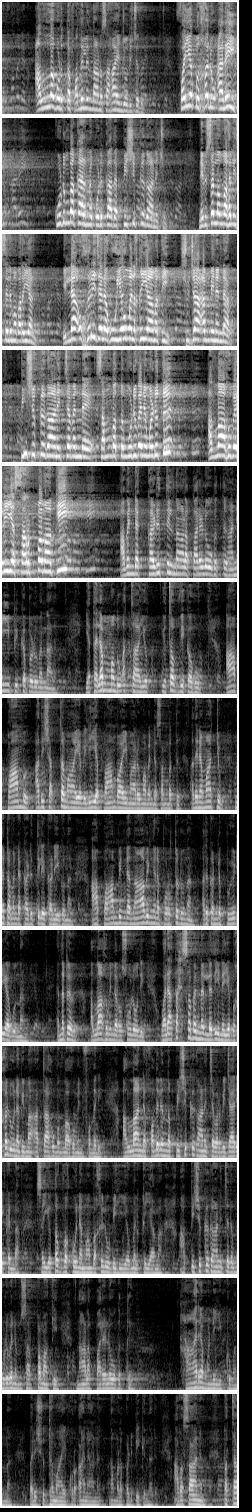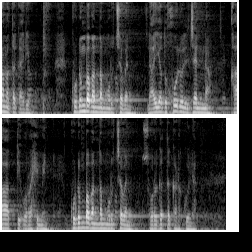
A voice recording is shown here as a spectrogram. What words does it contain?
അല്ല കൊടുത്ത ഫളിൽ നിന്നാണ് സഹായം ചോദിച്ചത്. ഫയബ്ഖലു അലൈഹി. കുടുംബക്കാരന് കൊടുക്കാതെ പിശുക്ക് കാണിച്ചു. നബി സല്ലല്ലാഹു അലൈഹി വസല്ലം പറയാൻ പിശുക്ക് കാണിച്ചവന്റെ സമ്പത്ത് മുഴുവനും എടുത്ത് അള്ളാഹു വലിയ സർപ്പമാക്കി അവന്റെ കഴുത്തിൽ നാളെ പരലോകത്ത് അണിയിപ്പിക്കപ്പെടുമെന്നാണ്. ആ പാമ്പ് അതിശക്തമായ വലിയ പാമ്പായി മാറും അവന്റെ സമ്പത്ത്. അതിനെ മാറ്റും. എന്നിട്ട് അവന്റെ കഴുത്തിലേക്ക് അണിയിക്കുന്നതാണ്. ആ പാമ്പിന്റെ നാവിങ്ങനെ പുറത്തിടുന്നാണ്. അത് കണ്ട് പേടിയാകുന്നാണ്. എന്നിട്ട് അള്ളാഹുവിന്റെ റസൂലോതി വലാ ഫതിലെന്ന് യബ്ഖലൂന ബിമാ അത്താഹുമുല്ലാഹു മിൻ ഫളലി അള്ളാഹിന്റെ ഫضലെന്ന് പിശുക്ക് കാണിച്ചവർ വിചാരിക്കണ്ട. സയ്യുതവ്വഖൂന മാ ബഖലൂ ബിഹി യൗമൽ ഖിയാമ. ആ പിശുക്ക് കാണിച്ചത് മുഴുവനും സർപ്പമാക്കി. നാളെ പരലോകത്ത് ഹാരമണിയിക്കുമെന്ന് പരിശുദ്ധമായ ഖുർആനാണ് നമ്മളെ പഠിപ്പിക്കുന്നത്. അവസാനം പത്താമത്തെ കാര്യം. കുടുംബബന്ധം മുറിച്ചവൻ ലായദുഹുലുൽ ജന്ന ഖാത്തി ഉറഹിമിൻ കുടുംബബന്ധം മുറിച്ചവൻ സ്വർഗത്ത് കടക്കൂല.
